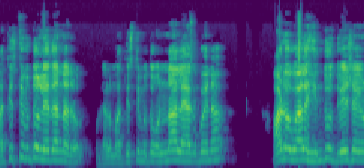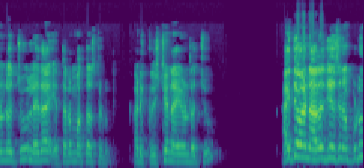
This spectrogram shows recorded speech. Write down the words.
మతిస్థిమితో లేదన్నారు. ఒకవేళ మతిస్థిమితో ఉన్నా లేకపోయినా ఆడు ఒకవేళ హిందూ ద్వేష అయి ఉండొచ్చు లేదా ఇతర మతస్థుడు. ఆడు క్రిస్టియన్ అయి ఉండొచ్చు. అయితే వాడిని అరెస్ట్ చేసినప్పుడు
